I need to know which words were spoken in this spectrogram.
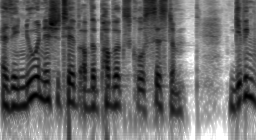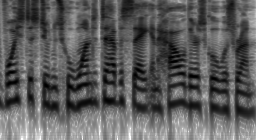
as a new initiative of the public school system giving voice to students who wanted to have a say in how their school was run.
